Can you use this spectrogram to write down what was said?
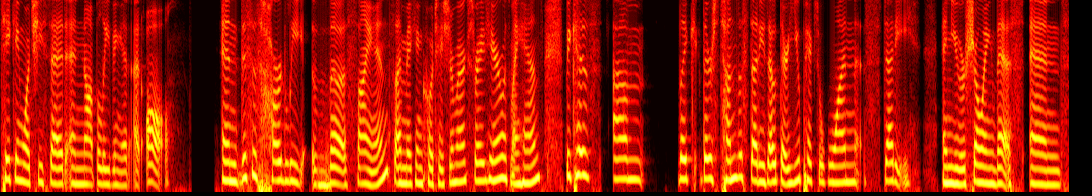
taking what she said and not believing it at all. And this is hardly the science. I'm making quotation marks right here with my hands because, um, like, there's tons of studies out there. You picked one study and you were showing this, and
